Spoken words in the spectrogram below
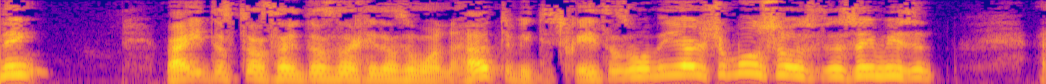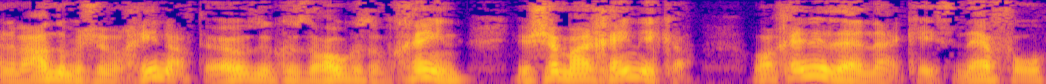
thing. Right? It doesn't, doesn't like he doesn't want her to be discreet. He doesn't want the Yoshim also for the same reason. And the Mandam Mishum after, because the Hokus of Chin, Yoshim Chinika. What chen is there in that case? And therefore,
